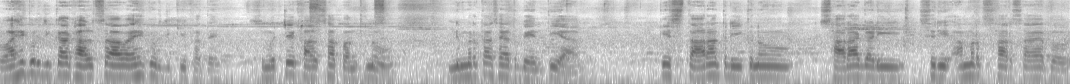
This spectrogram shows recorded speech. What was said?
ਵਾਹਿਗੁਰੂ ਜੀ ਕਾ ਖਾਲਸਾ, ਵਾਹਿਗੁਰੂ ਜੀ ਕੀ ਫਤਿਹ। ਸਮੁੱਚੇ ਖਾਲਸਾ ਪੰਥ ਨੂੰ ਨਿਮਰਤਾ ਸਹਿਤ ਬੇਨਤੀ ਆ ਕਿ 17 ਤਰੀਕ ਨੂੰ ਸਾਰਾਗੜੀ ਸ੍ਰੀ ਅੰਮ੍ਰਿਤਸਰ ਸਾਹਿਬ,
